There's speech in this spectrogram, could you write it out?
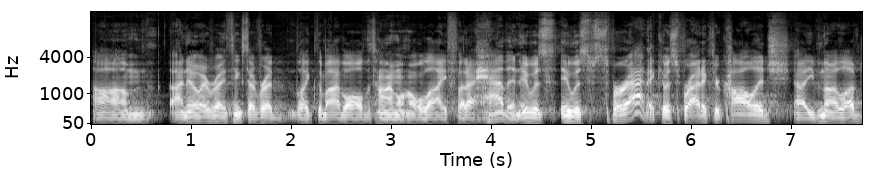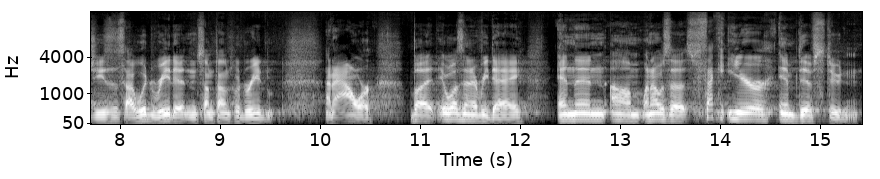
Um, I know everybody thinks I've read like the Bible all the time, my whole life, but I haven't. It was it was sporadic. It was sporadic through college. Uh, even though I love Jesus, I would read it and sometimes would read an hour, but it wasn't every day. And then um, when I was a second year MDiv student,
